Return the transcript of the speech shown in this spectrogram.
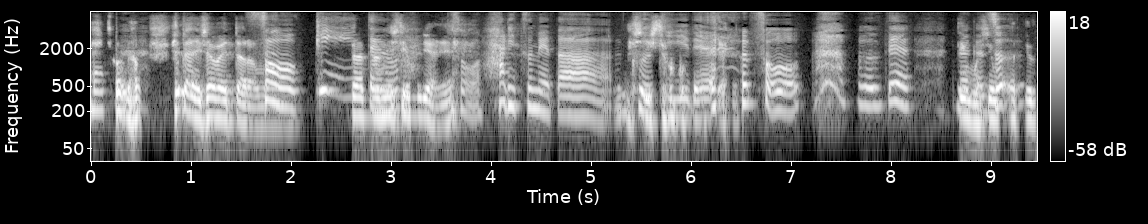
もそんな下手に喋ったらもう。う。そうピーンって。そう。張り詰めた空気で。そう。ででもジョ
